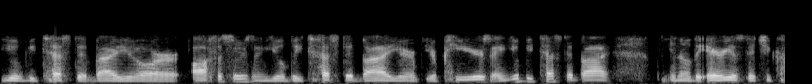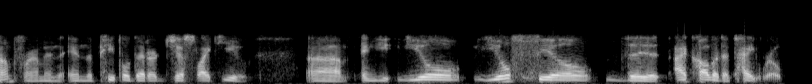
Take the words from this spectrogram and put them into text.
You'll be tested by your officers, and you'll be tested by your your peers, and you'll be tested by you know the areas that you come from and and the people that are just like you um, and you, you'll you'll feel the I call it a tightrope.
